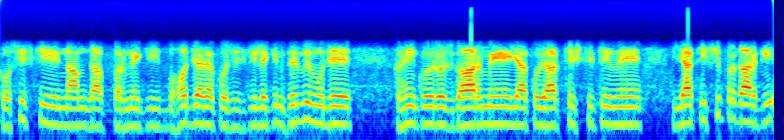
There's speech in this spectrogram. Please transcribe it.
कोशिश की नाम जाप करने की, बहुत ज़्यादा कोशिश की, लेकिन फिर भी मुझे कहीं कोई रोज़गार में या कोई आर्थिक स्थिति में या किसी प्रकार की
